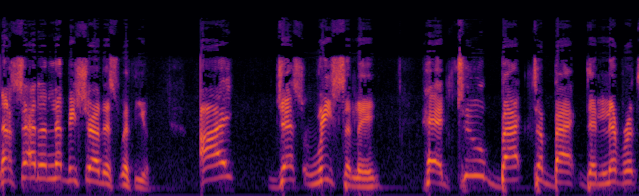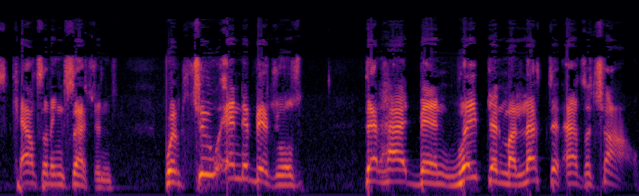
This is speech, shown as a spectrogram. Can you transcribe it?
Now, Shannon, let me share this with you. I just recently had two back to back deliverance counseling sessions with two individuals that had been raped and molested as a child.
